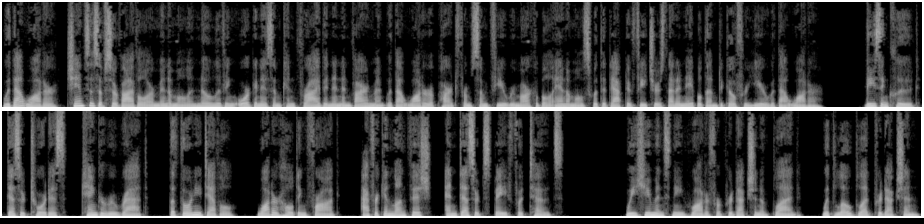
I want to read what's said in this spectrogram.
Without water, chances of survival are minimal, and no living organism can thrive in an environment without water apart from some few remarkable animals with adaptive features that enable them to go for year without water. These include desert tortoise, kangaroo rat, the thorny devil, water holding frog, African lungfish, and desert spadefoot toads. We humans need water for production of blood. With low blood production,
